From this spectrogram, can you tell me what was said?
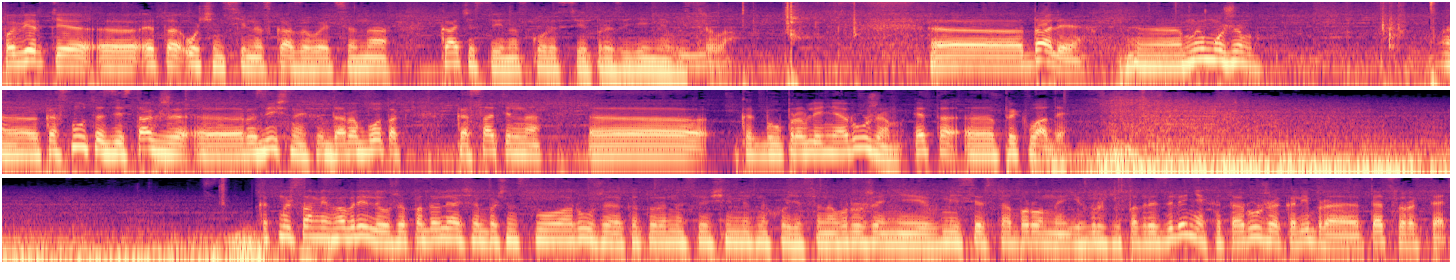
Поверьте, э, это очень сильно сказывается на качестве и на скорости произведения выстрела. Э, Далее, э, мы можем коснуться здесь также э, различных доработок касательно э, как бы управления оружием. Это э, приклады. Как мы с вами говорили, уже подавляющее большинство оружия, которое на сегодняшний момент находится на вооружении в Министерстве обороны и в других подразделениях, это оружие калибра 5,45.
